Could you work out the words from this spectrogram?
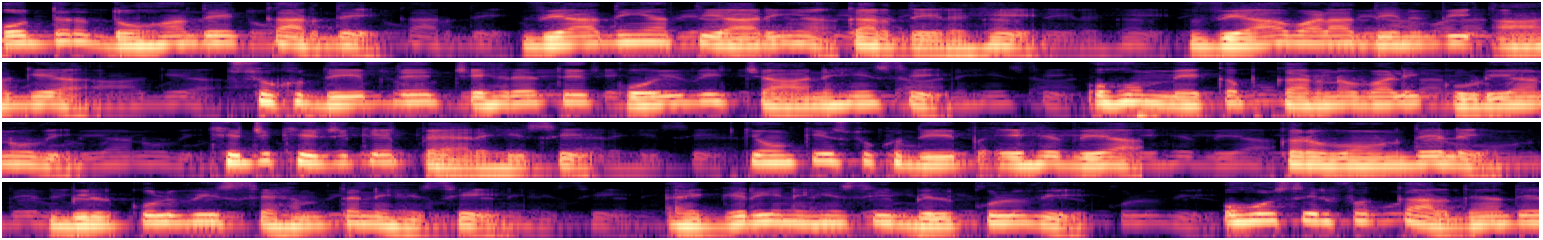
ਉਧਰ ਦੋਹਾਂ ਦੇ ਘਰ ਦੇ ਵਿਆਹ ਦੀਆਂ ਤਿਆਰੀਆਂ ਕਰਦੇ ਰਹੇ। ਵਿਆਹ ਵਾਲਾ ਦਿਨ ਵੀ ਆ ਗਿਆ। ਸੁਖਦੀਪ ਦੇ ਚਿਹਰੇ ਤੇ ਕੋਈ ਵੀ ਚਾਹ ਨਹੀਂ ਸੀ। ਉਹ ਮੇਕਅਪ ਕਰਨ ਵਾਲੀ ਕੁੜੀਆਂ ਨੂੰ ਵੀ ਖਿਜ ਖਿਜ ਕੇ ਪੈ ਰਹੀ ਸੀ, ਕਿਉਂਕਿ ਸੁਖਦੀਪ ਇਹ ਵਿਆਹ ਕਰਵਾਉਣ ਦੇ ਲਈ ਬਿਲਕੁਲ ਵੀ ਸਹਿਮਤ ਨਹੀਂ ਸੀ, ਐਗਰੀ ਨਹੀਂ ਸੀ ਬਿਲਕੁਲ ਵੀ। ਉਹ ਸਿਰਫ ਘਰਦਿਆਂ ਦੇ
